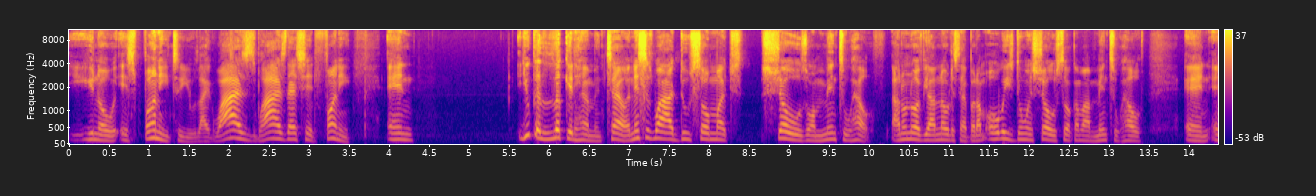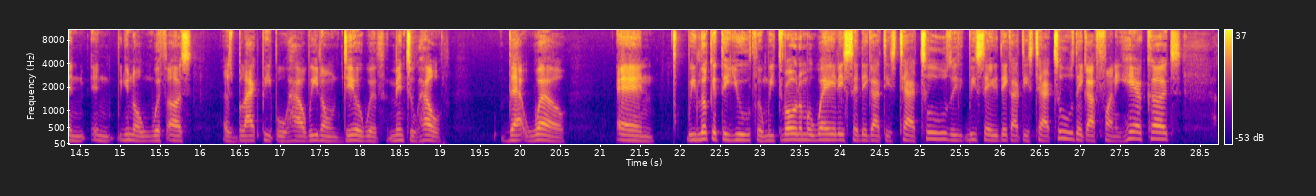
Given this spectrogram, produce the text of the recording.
you know, it's funny to you. Like why is why is that shit funny? And you can look at him and tell. And this is why I do so much shows on mental health. I don't know if y'all noticed that, but I'm always doing shows talking about mental health and and and you know with us as black people how we don't deal with mental health that well and we look at the youth and we throw them away they say they got these tattoos we say they got these tattoos they got funny haircuts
